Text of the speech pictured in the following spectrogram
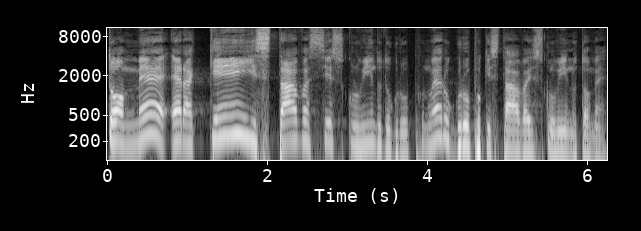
Tomé era quem estava se excluindo do grupo, não era o grupo que estava excluindo Tomé.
